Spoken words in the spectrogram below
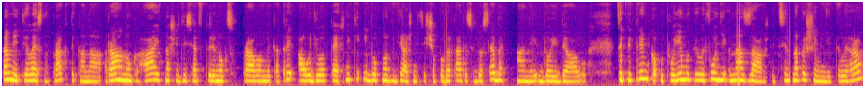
Там є тілесна практика на ранок, гайд на 60 сторінок з вправами та три аудіотехніки і блокнот вдячності, щоб повертатися до себе, а не до ідеалу. Це підтримка у твоєму телефоні назавжди. Ці напиши мені телеграм,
